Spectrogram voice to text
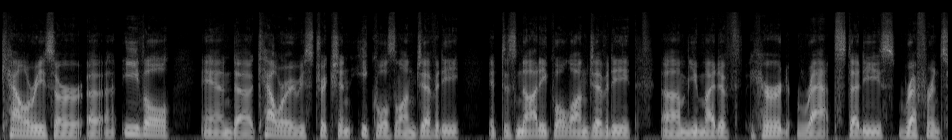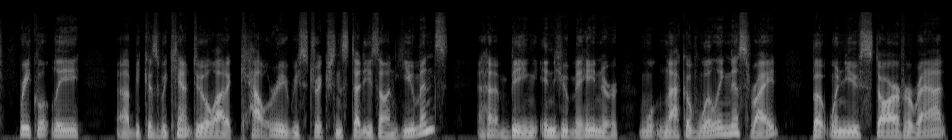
calories are uh, evil and uh, calorie restriction equals longevity. It does not equal longevity. Um, you might have heard rat studies referenced frequently because we can't do a lot of calorie restriction studies on humans being inhumane or w- lack of willingness, right? But when you starve a rat,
